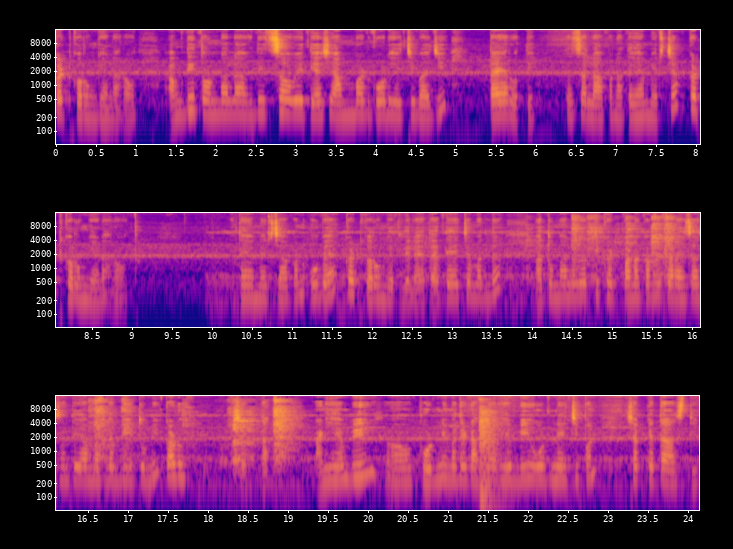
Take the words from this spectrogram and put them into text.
कट करून घेणार आहोत. अगदी तोंडाला अगदी चव येते अशी आंबट गोड ह्याची भाजी तयार होते. तर चला आपण आता ह्या मिरच्या कट करून घेणार आहोत. आता ह्या मिरच्या आपण उभ्या कट करून घेतलेल्या आहेत. आता याच्यामधलं तुम्हाला जर तिखटपणा कमी करायचा असेल तर यामधलं बी तुम्ही काढू शकता. आणि हे बी फोडणीमध्ये टाकल्यावर हे बी उडण्याची पण शक्यता असते.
